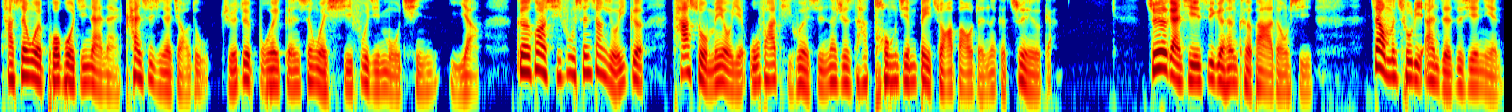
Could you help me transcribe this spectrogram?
她身为婆婆及奶奶，看事情的角度绝对不会跟身为媳妇及母亲一样。更何况媳妇身上有一个她所没有也无法体会的事，那就是她通奸被抓包的那个罪恶感。罪恶感其实是一个很可怕的东西。在我们处理案子的这些年，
